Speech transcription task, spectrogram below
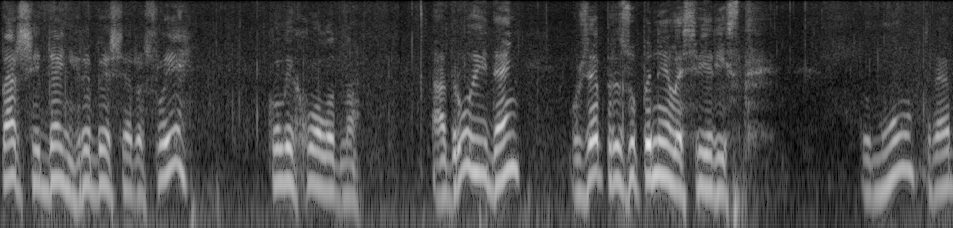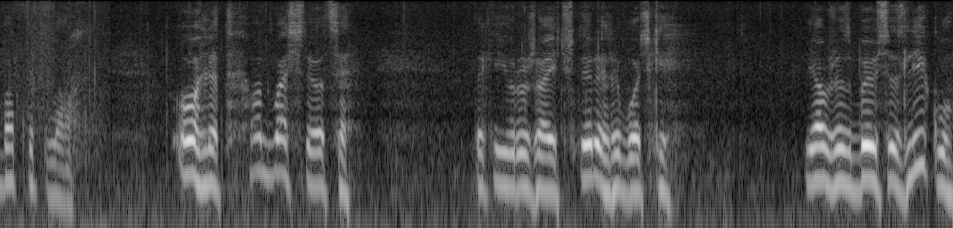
Перший день гриби ще росли, коли холодно, а другий день вже призупинили свій ріст. Тому треба тепла. Огляд, от бачите, оце такий врожай. Чотири грибочки. Я вже збився з ліку,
